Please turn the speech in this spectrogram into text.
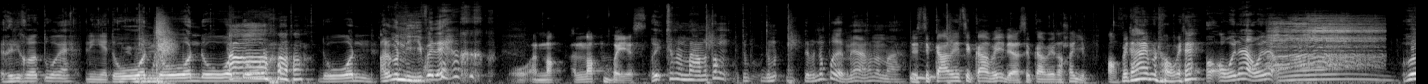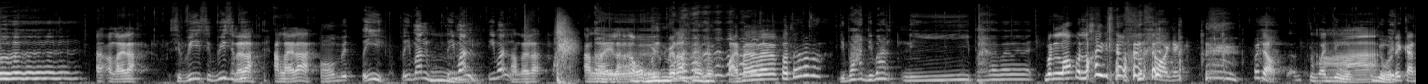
เออนี่คนละตัวไงนี่ไงโดนโดนโดนโดนโดนอะแล้วมันหนีไปแล้วโอ้อันล็อกอันล็อกเบสเฮ้ยถ้ามันมา มันต้องเดี๋ยวเดี๋ยวมันต้องเปิดไหมอะถ้ามันมาเดี๋ยวสิบเก้าวิสิบเก้าวิเดี๋ยวสิบเก้าวิเราค่อยหยิบออกไม่ได้มันออกไม่ได้เอาเอาไว้ได้เอาไว้ได้อ๋อเฮ้ยอะอะไรล่ะ สิบวิสิบวิสิอะบไรวิล่ะอะไรล่ะอ๋อไม่ตีตีมันตีมันตีมัน อะไรล่ะอะไรล่ะเออ เอาบินไปแล้วไปไปไปไปไปไปดีบ้านดีบ้านนี่ไปไปไปไปไปมันล็อกมันล็อกอีกแล้วมันออกยังไม่ออกมาอยู่อ่าอยู่ด้วยกัน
